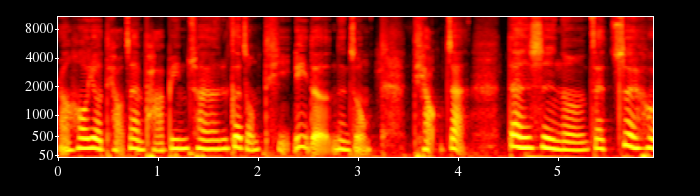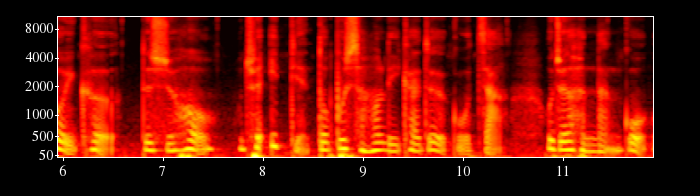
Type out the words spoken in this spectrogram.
然后又挑战爬冰川，各种体力的那种挑战。但是呢，在最后一刻的时候，我却一点都不想要离开这个国家。我觉得很难过，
